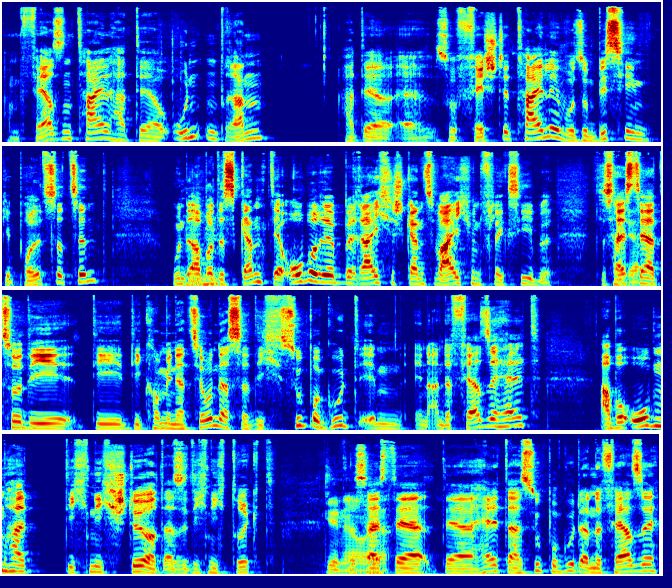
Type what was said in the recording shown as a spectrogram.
am Fersenteil hat der unten dran, hat er äh, so feste Teile, wo so ein bisschen gepolstert sind. Und Mhm. aber das ganz, der obere Bereich ist ganz weich und flexibel. Das heißt, Ja. er hat so die, die, die Kombination, dass er dich super gut im, in, an der Ferse hält, aber oben halt dich nicht stört, also dich nicht drückt. Genau. Das heißt, der, der hält da super gut an der Ferse.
